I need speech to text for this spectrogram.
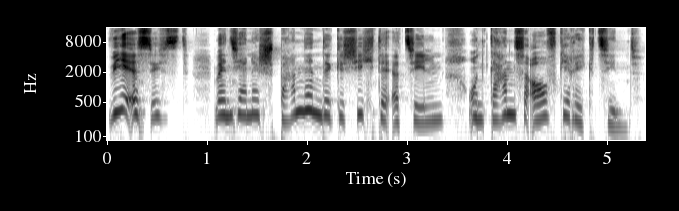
Wie es ist, wenn sie eine spannende Geschichte erzählen und ganz aufgeregt sind.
